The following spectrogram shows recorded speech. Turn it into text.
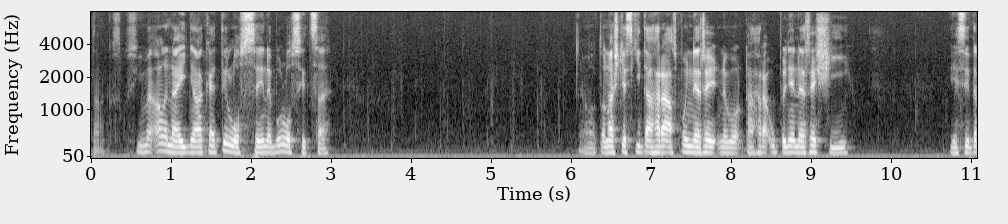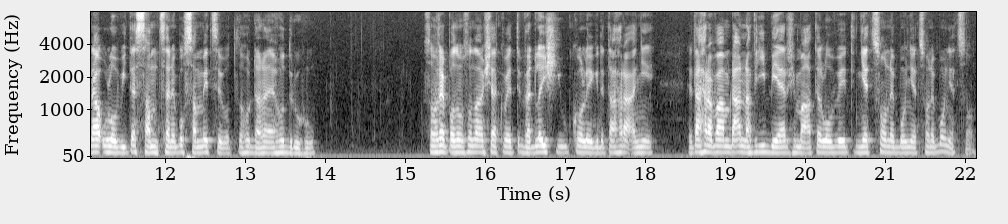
Tak, zkusíme ale najít nějaké ty losy nebo losice. Jo, to naštěstí ta hra aspoň neře, nebo ta hra úplně neřeší. Jestli teda ulovíte samce nebo samici od toho daného druhu. Samozřejmě potom jsou tam ještě takové ty vedlejší úkoly, kde ta hra ani, kde ta hra vám dá na výběr, že máte lovit něco nebo něco nebo něco.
